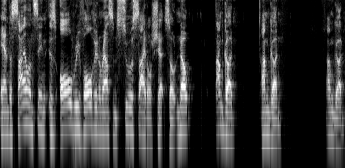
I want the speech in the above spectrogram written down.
And the silencing is all revolving around some suicidal shit. So, nope, I'm good. I'm good. I'm good.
